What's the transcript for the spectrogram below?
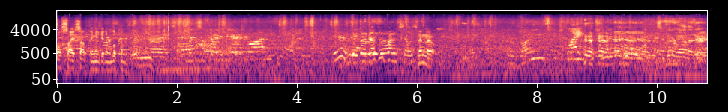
I'll say something and get him looking. They don't need to. They'll do by themselves. No, no. You better run that area.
